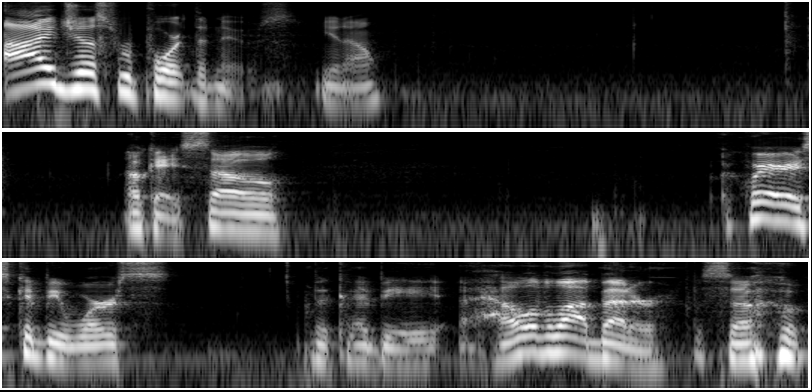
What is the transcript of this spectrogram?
I just report the news, you know. Okay, so Aquarius could be worse, but could be a hell of a lot better. So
